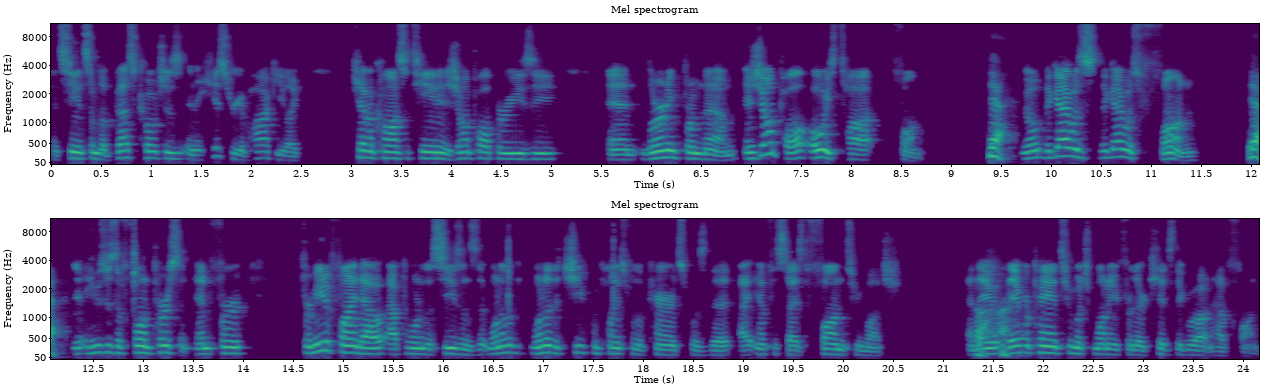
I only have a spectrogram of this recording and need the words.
and seeing some of the best coaches in the history of hockey, like Kevin Constantine and Jean-Paul Parisé and learning from them. And Jean-Paul always taught fun. Yeah. You know, the guy was the guy was fun. Yeah. He was just a fun person. And for for me to find out after one of the seasons that one of the one of the chief complaints from the parents was that I emphasized fun too much, and they uh-huh. they were paying too much money for their kids to go out and have fun.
